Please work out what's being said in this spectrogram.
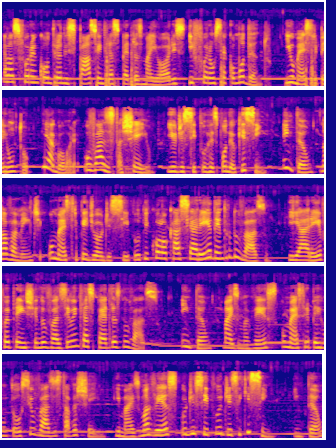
elas foram encontrando espaço entre as pedras maiores e foram se acomodando. E o mestre perguntou: E agora, o vaso está cheio? E o discípulo respondeu que sim. Então, novamente, o mestre pediu ao discípulo que colocasse areia dentro do vaso. E a areia foi preenchendo o vazio entre as pedras no vaso. Então, mais uma vez, o mestre perguntou se o vaso estava cheio, e mais uma vez o discípulo disse que sim. Então,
